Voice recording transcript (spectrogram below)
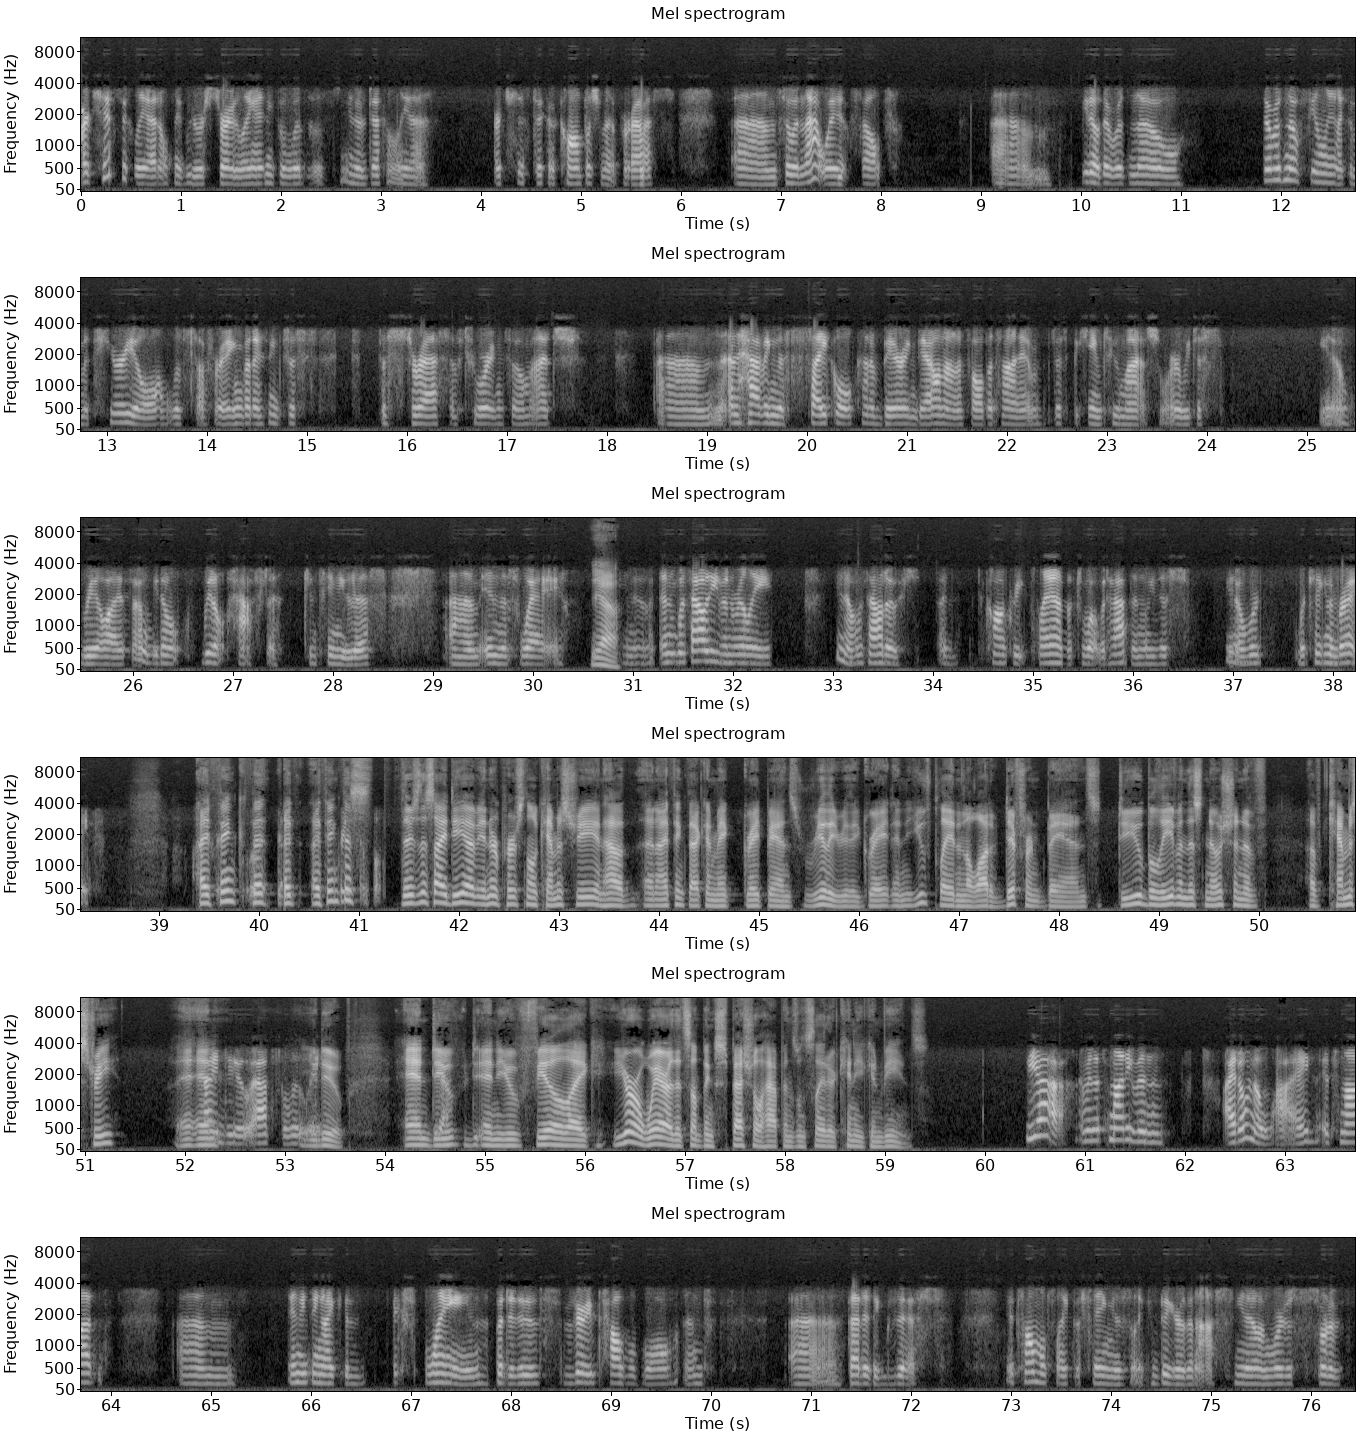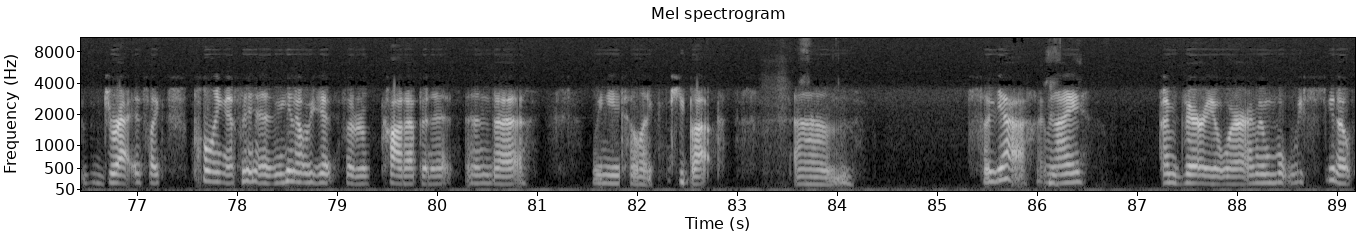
artistically, I don't think we were struggling. I think the woods was, you know, definitely a artistic accomplishment for us. Um, so in that way, it felt, um, you know, there was no, there was no feeling like the material was suffering, but I think just the stress of touring so much um, and having this cycle kind of bearing down on us all the time just became too much. Where we just, you know, realized, oh, we don't we don't have to continue this um, in this way, Yeah. you know, and without even really, you know, without a, a concrete plan as to what would happen, we just, you know, we're we're taking a break. I think that I, I think this simple. there's this idea of interpersonal chemistry and how and I think that can make great bands really really great and you've played in a lot of different bands. Do you believe in this notion of of chemistry? And, I do absolutely. You do. And do you and you feel like you're aware that something special happens when Sleater Kinney convenes? Yeah, I mean, it's not even. I don't know why. It's not um, anything I could explain, but it is very palpable and uh, that it exists. It's almost like the thing is like bigger than us, you know, and we're just sort of dra- It's like pulling us in, you know. We get sort of caught up in it, and uh, we need to like keep up. Um, so yeah, I mean, I I'm very aware. I mean, we you know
